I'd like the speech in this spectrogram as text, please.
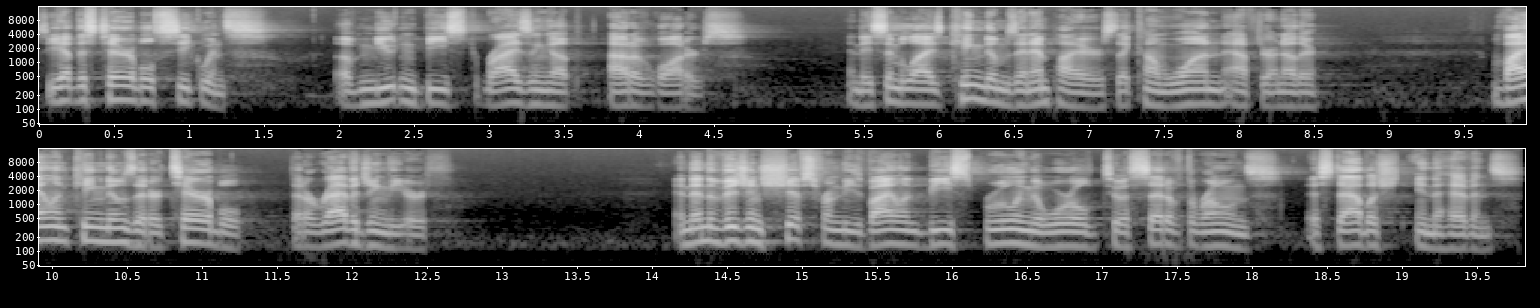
So you have this terrible sequence of mutant beasts rising up out of waters. And they symbolize kingdoms and empires that come one after another. Violent kingdoms that are terrible, that are ravaging the earth. And then the vision shifts from these violent beasts ruling the world to a set of thrones established in the heavens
